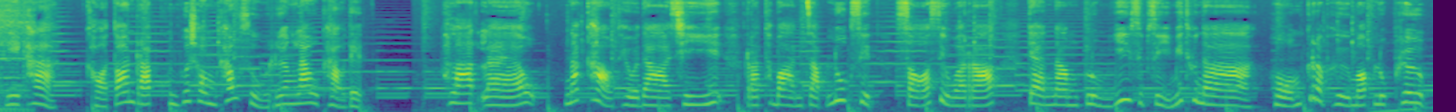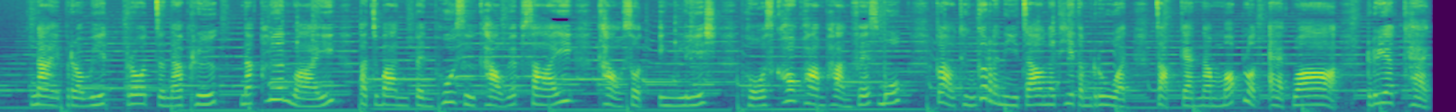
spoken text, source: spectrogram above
สดีค่ะ ขอต้อนรับคุณผู้ชมเข้าสู่เรื่องเล่าข่าวเด็ด พลาดแล้ว นักข่าวเทวดาชี้ รัฐบาลจับลูกศิษย์สอสิวรักษ์ แกนนำกลุ่ม 24 มิถุนา โหมกระพือม็อบลุกพรึบนายประวิทย์โรจนพฤกษ์นักเคลื่อนไหว ปัจจุบันเป็นผู้สื่อข่าวเว็บไซต์ ข่าวสดอังกฤษโพสต์ข้อความผ่าน Facebook กล่าวถึงกรณีเจ้าหน้าที่ตำรวจ จับแกนนำม็อบปลดแอกว่า เรียกแขก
